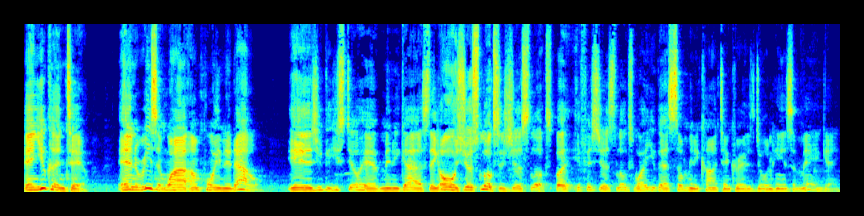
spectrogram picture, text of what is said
And you couldn't tell. And the reason why I'm pointing it out is you you still have many guys think, oh, it's just looks, it's just looks. But if it's just looks, why you got so many content creators doing handsome man game?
